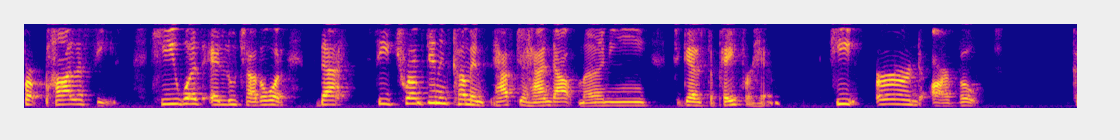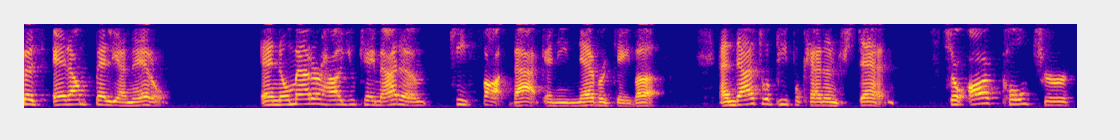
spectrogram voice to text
for policies. He was a luchador. That see, Trump didn't come and have to hand out money to get us to pay for him. He earned our vote because era un peleanero. And no matter how you came at him, he fought back and he never gave up. And that's what people can't understand. So our culture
